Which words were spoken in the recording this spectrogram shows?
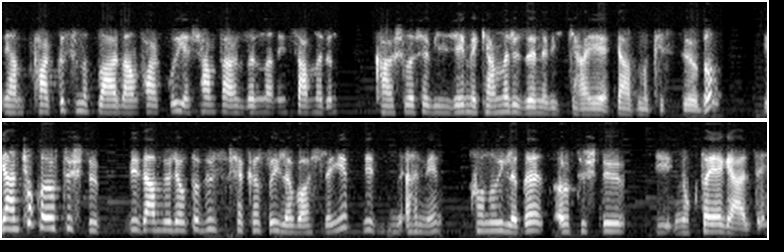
yani farklı sınıflardan, farklı yaşam tarzlarından insanların karşılaşabileceği mekanlar üzerine bir hikaye yazmak istiyordum. Yani çok örtüştü birden böyle otobüs şakasıyla başlayıp bir hani konuyla da örtüştüğü bir noktaya geldi.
